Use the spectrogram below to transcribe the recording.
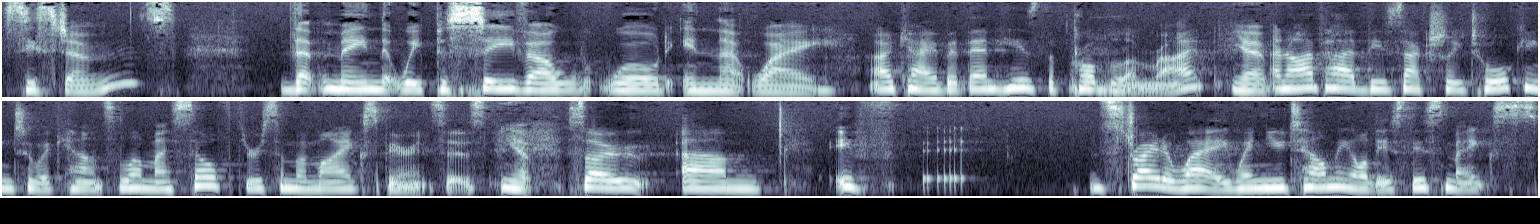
systems that mean that we perceive our world in that way. Okay, but then here's the problem, right? Yep. And I've had this actually talking to a counsellor myself through some of my experiences. Yep. So um, if straight away when you tell me all this, this makes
